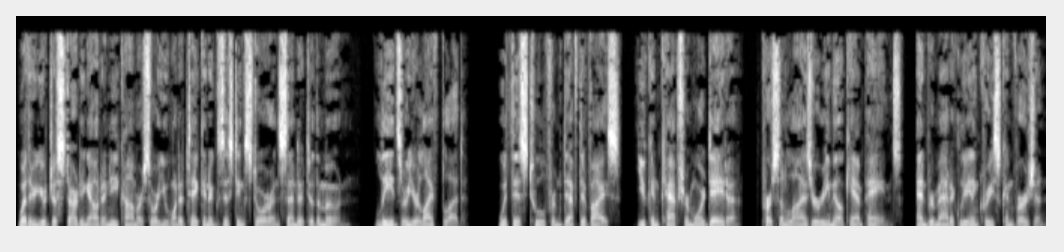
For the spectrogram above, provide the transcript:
Whether you're just starting out in e-commerce or you want to take an existing store and send it to the moon, leads are your lifeblood. With this tool from DefDevice, you can capture more data, personalize your email campaigns, and dramatically increase conversion.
